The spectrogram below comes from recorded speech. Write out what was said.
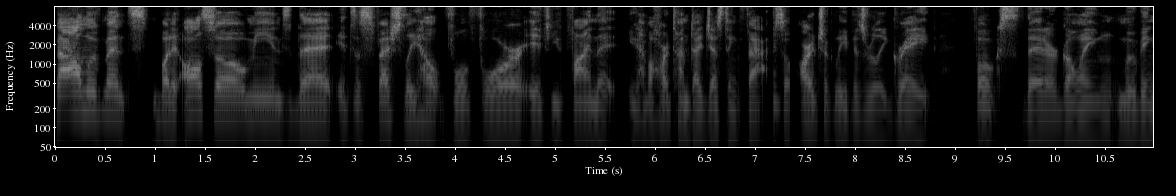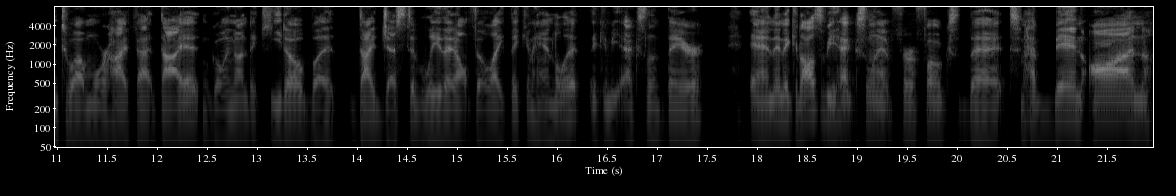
bowel movements, but it also means that it's especially helpful for if you find that you have a hard time digesting fat. So artichoke leaf is really great. Folks that are going moving to a more high fat diet, going on to keto, but digestively they don't feel like they can handle it. It can be excellent there. And then it can also be excellent for folks that have been on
